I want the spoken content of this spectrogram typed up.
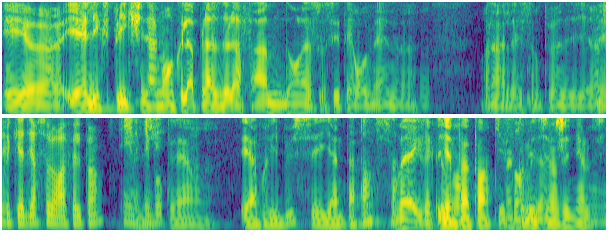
Et, euh, et elle explique finalement que la place de la femme dans la société romaine, euh, voilà, laisse un peu à désirer. Un truc à dire sur le Raphaël Pain il Elle est est beau. super. Et Abribus, c'est Yann Papin, c'est ça Ouais, exactement. Yann Papin, Qui est un formidable. comédien génial aussi.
